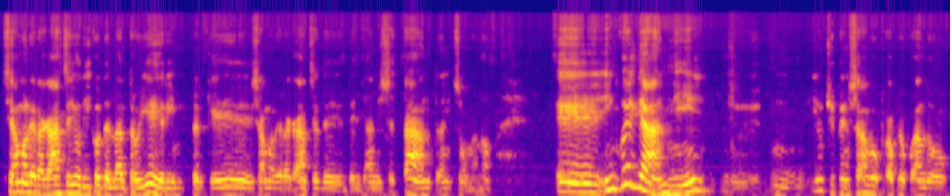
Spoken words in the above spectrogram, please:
siamo le ragazze, io dico dell'altro ieri, perché siamo le ragazze de, degli anni 70, insomma, no? E in quegli anni, eh, io ci pensavo proprio quando,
